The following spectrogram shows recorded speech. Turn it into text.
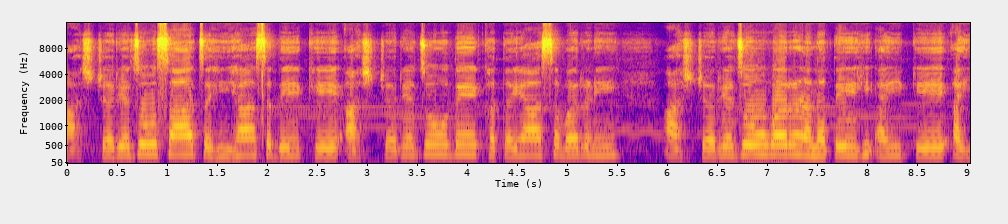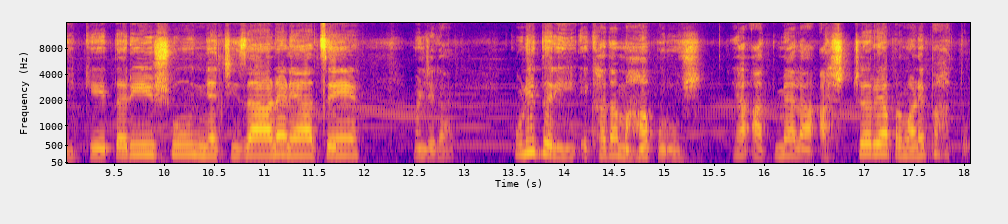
आश्चर्य जो साच ह्यास देखे आश्चर्य जो देखतया वर्णी आश्चर्य जो वर्णन तेही ऐके ऐके तरी शून्यची जाणण्याचे. म्हणजे काय? कुणीतरी एखादा महापुरुष ह्या आत्म्याला आश्चर्याप्रमाणे पाहतो.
